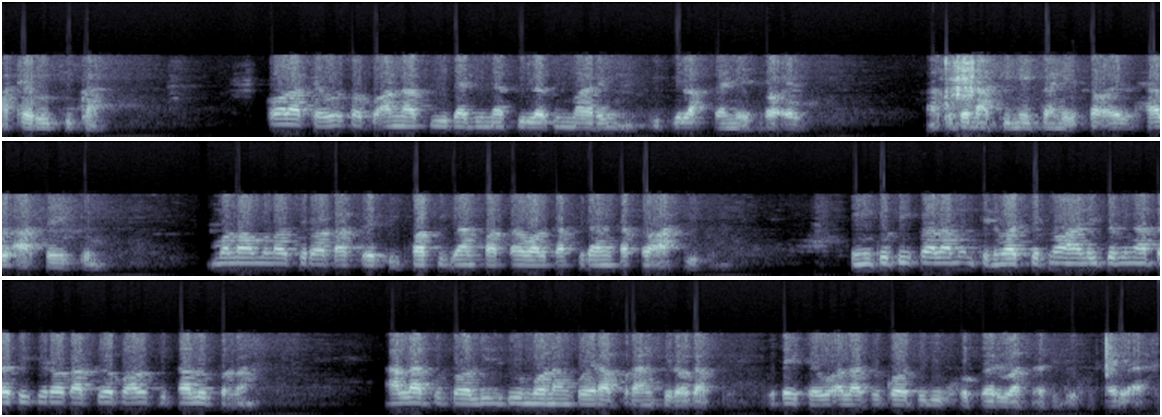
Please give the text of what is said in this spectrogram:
ada rujukan. Kalau ada satu nabi dan nabi lagi maring istilah Bani Israel. Maksudnya nabi ini Bani Israel, hal asaitum. Mana-mana sirah kabeh di fakilan fatawal kafiran kata akhirnya. Ing kutiba lamun den wajibno ali itu ngatasi sira kabeh apa kita lu perang. Allah tu kali itu ngonang kowe ra perang sira kabeh. Utai dawa Allah tu kali itu khobar wasa itu khobar ada.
